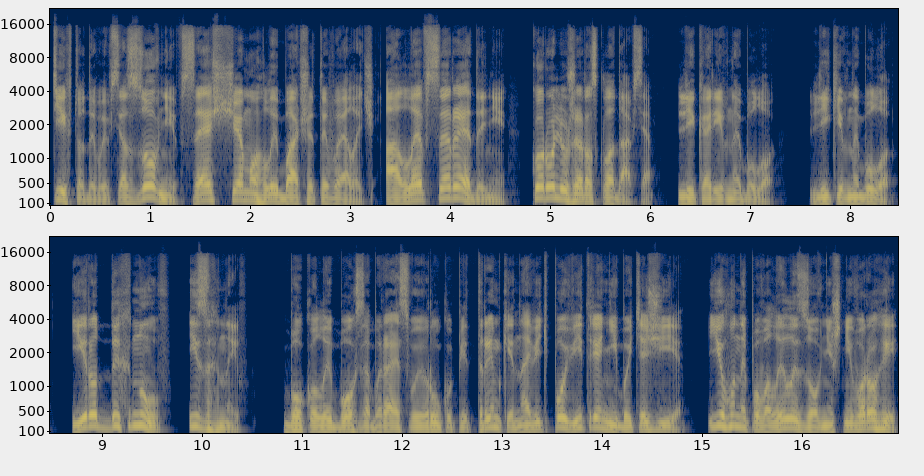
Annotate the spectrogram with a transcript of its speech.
Ті, хто дивився ззовні, все ще могли бачити велич, але всередині король уже розкладався. Лікарів не було, ліків не було. Ірод дихнув і згнив. Бо коли Бог забирає свою руку підтримки, навіть повітря ніби тяжіє. Його не повалили зовнішні вороги,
